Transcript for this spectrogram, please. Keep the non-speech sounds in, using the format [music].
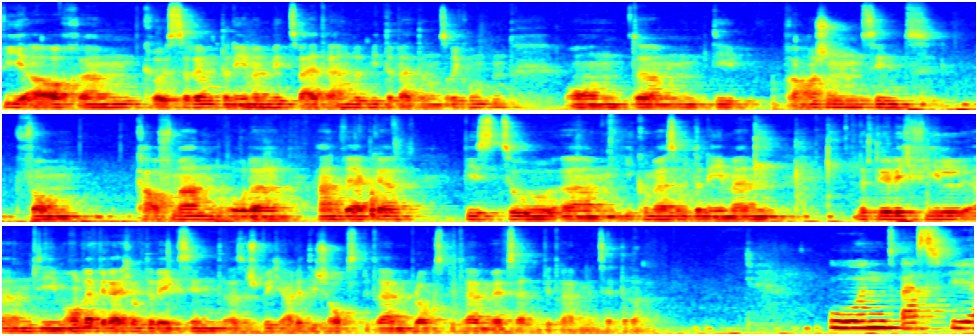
wie auch ähm, größere Unternehmen mit 200, 300 Mitarbeitern unsere Kunden. Und ähm, die Branchen sind vom Kaufmann oder Handwerker bis zu ähm, E-Commerce-Unternehmen, natürlich viel, ähm, die im Online-Bereich unterwegs sind, also sprich alle, die Shops betreiben, Blogs betreiben, Webseiten betreiben etc. Und was für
